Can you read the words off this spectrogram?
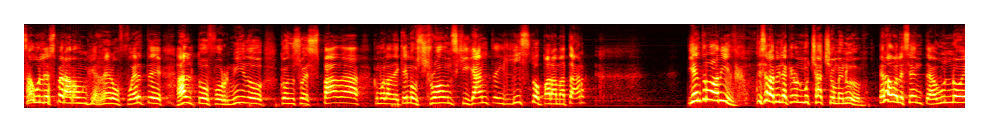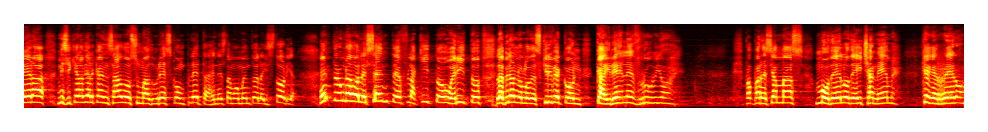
Saúl le esperaba un guerrero fuerte, alto, fornido, con su espada como la de Game of Thrones, gigante y listo para matar. Y entró David, dice la Biblia que era un muchacho menudo, era adolescente, aún no era, ni siquiera había alcanzado su madurez completa en este momento de la historia. Entra un adolescente, flaquito, güerito, la Biblia nos lo describe con caireles rubio, parecía más modelo de H&M que guerrero.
